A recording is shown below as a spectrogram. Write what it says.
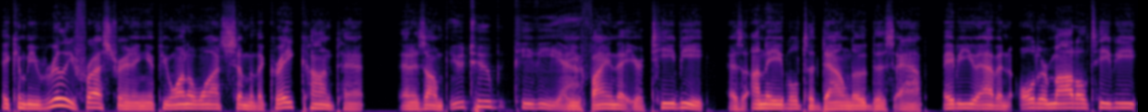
It can be really frustrating if you want to watch some of the great content that is on YouTube TV and you find that your TV is unable to download this app. Maybe you have an older model TV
